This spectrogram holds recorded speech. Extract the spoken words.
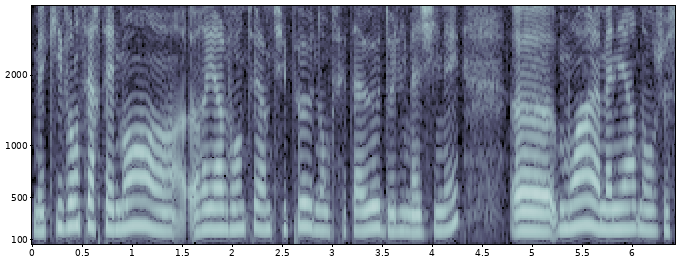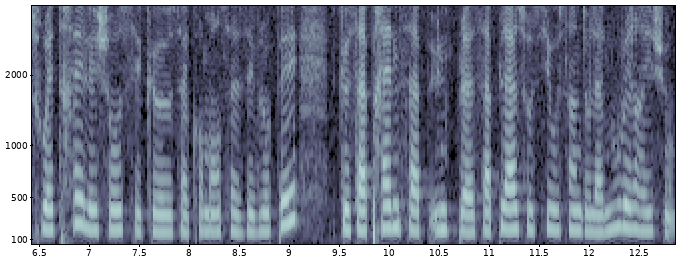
mais qui vont certainement réinventer un petit peu. Donc c'est à eux de l'imaginer. Euh, moi, la manière dont je souhaiterais les choses, c'est que ça commence à se développer, que ça prenne sa, place aussi au sein de la nouvelle région.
